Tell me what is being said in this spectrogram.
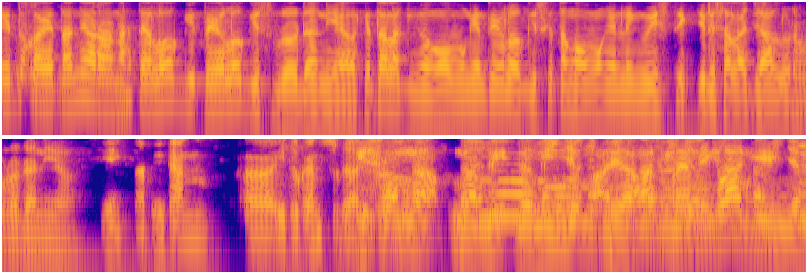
itu kaitannya ranah teologi teologis Bro Daniel. Kita lagi nggak ngomongin teologis, kita ngomongin linguistik. Jadi salah jalur Bro Daniel. Iya, tapi kan eh, itu kan sudah Islam nggak nggak mi- nggak minjem, Ya Islam kan nggak minjem, framing Islam lagi. minjem.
